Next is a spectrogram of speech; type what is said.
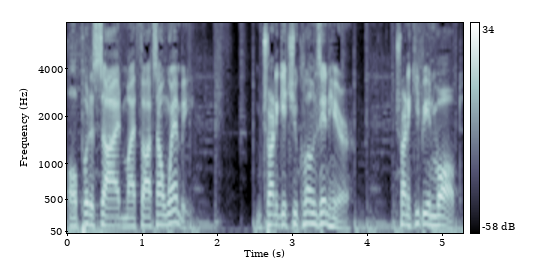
I'll put aside my thoughts on Wemby. I'm trying to get you clones in here, trying to keep you involved.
